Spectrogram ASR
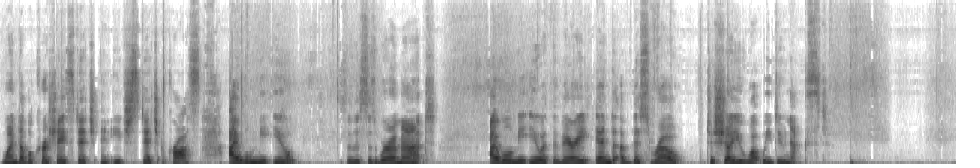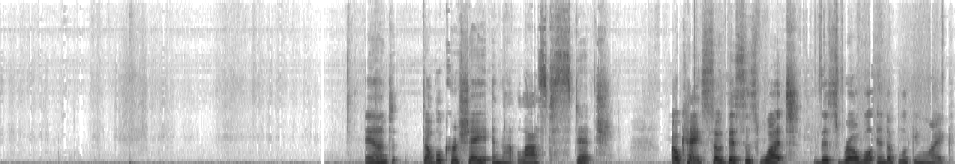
one double crochet stitch in each stitch across. I will meet you, so this is where I'm at. I will meet you at the very end of this row to show you what we do next. And double crochet in that last stitch. Okay, so this is what this row will end up looking like.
